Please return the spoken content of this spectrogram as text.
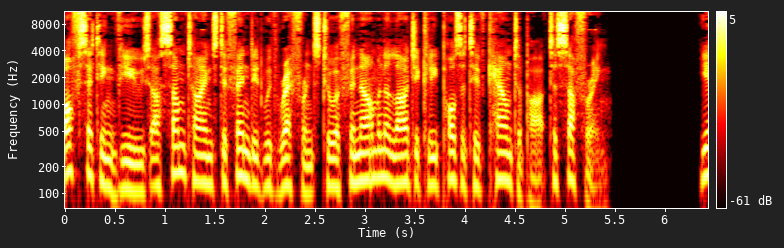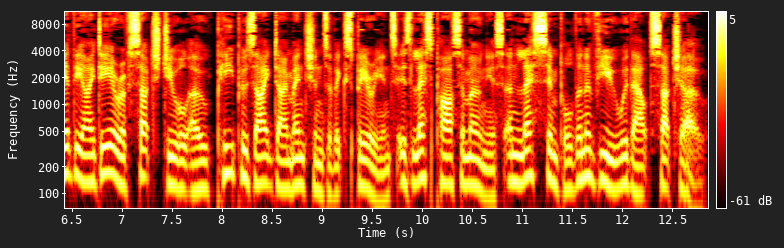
Offsetting views are sometimes defended with reference to a phenomenologically positive counterpart to suffering. Yet the idea of such dual opposite dimensions of experience is less parsimonious and less simple than a view without such OP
